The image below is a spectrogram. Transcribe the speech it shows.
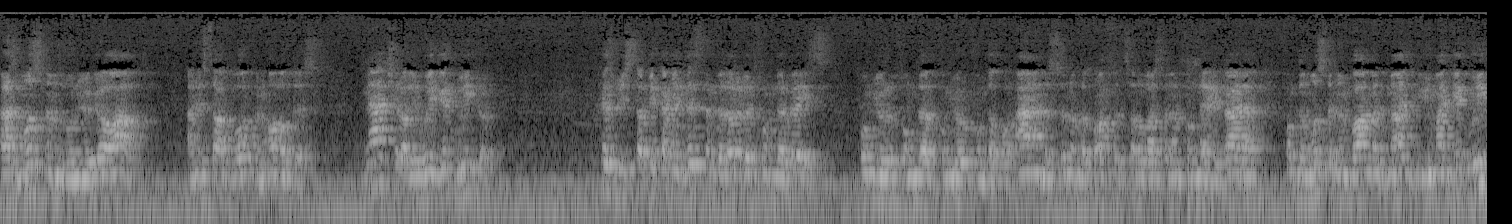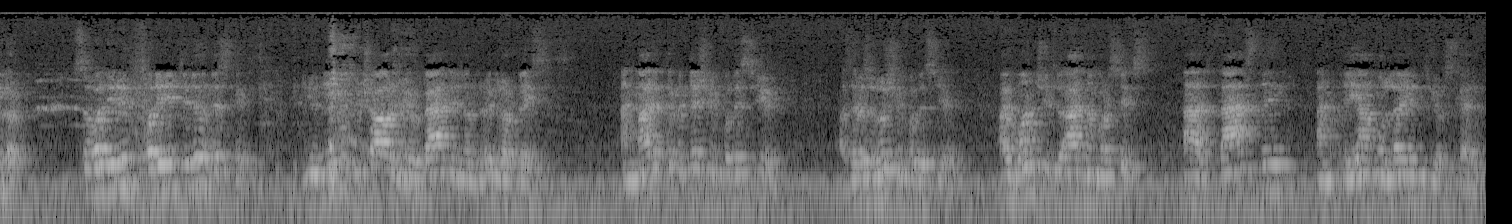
as Muslims, when we go out and we start working all of this, naturally we get weaker. Because we start becoming distant a little bit from the base, from your from the from your from the Quran, the Sunnah of the Prophet, وسلم, from the Ibadah, from the Muslim environment, you might get weaker. So what do you need, what do you need to do in this case? You need to charge your batteries on a regular basis. And my recommendation for this year, as a resolution for this year, I want you to add number six, add fasting and qiyamul layl to your schedule.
